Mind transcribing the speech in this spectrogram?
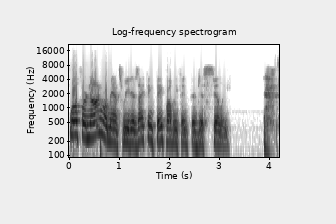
Well, for non romance readers, I think they probably think they're just silly.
